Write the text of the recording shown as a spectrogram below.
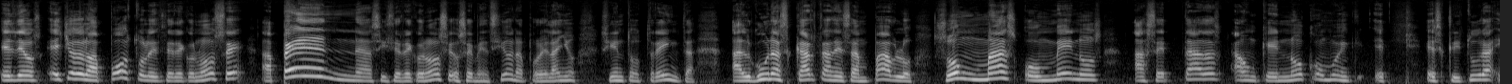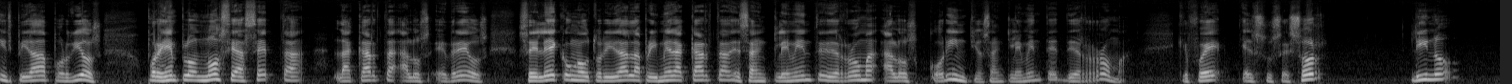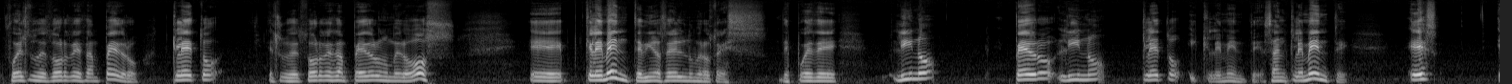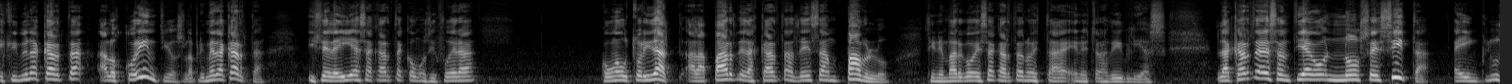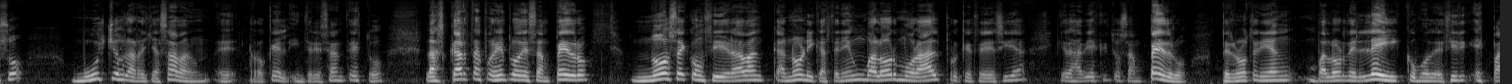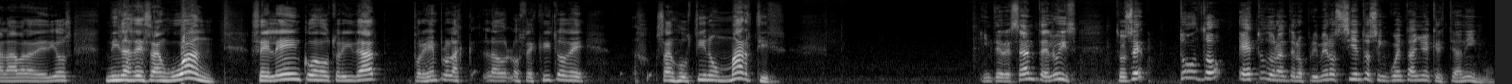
El de los hechos de los apóstoles se reconoce apenas si se reconoce o se menciona por el año 130. Algunas cartas de San Pablo son más o menos aceptadas, aunque no como eh, escritura inspirada por Dios. Por ejemplo, no se acepta la carta a los hebreos. Se lee con autoridad la primera carta de San Clemente de Roma a los Corintios, San Clemente de Roma, que fue el sucesor, Lino fue el sucesor de San Pedro, Cleto el sucesor de San Pedro número 2, eh, Clemente vino a ser el número 3, después de Lino, Pedro, Lino, Cleto y Clemente. San Clemente es escribió una carta a los Corintios, la primera carta, y se leía esa carta como si fuera con autoridad, a la par de las cartas de San Pablo. Sin embargo, esa carta no está en nuestras Biblias. La carta de Santiago no se cita e incluso muchos la rechazaban. Eh, Roquel, interesante esto. Las cartas, por ejemplo, de San Pedro no se consideraban canónicas, tenían un valor moral porque se decía que las había escrito San Pedro, pero no tenían un valor de ley, como decir es palabra de Dios, ni las de San Juan se leen con autoridad, por ejemplo, los escritos de San Justino Mártir. Interesante, Luis. Entonces, todo esto durante los primeros 150 años de cristianismo.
